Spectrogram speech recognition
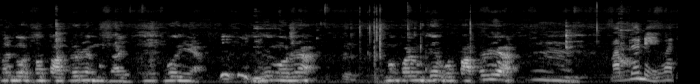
มันหมดเขาปรับแล้วเนี่ยมึงใส่ถ้วยเนี่ยนี่หมดแล้วมึงไปกรุงเทพเขาปรับแล้วเนี่ยอืมบับได้หนิว่าแ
